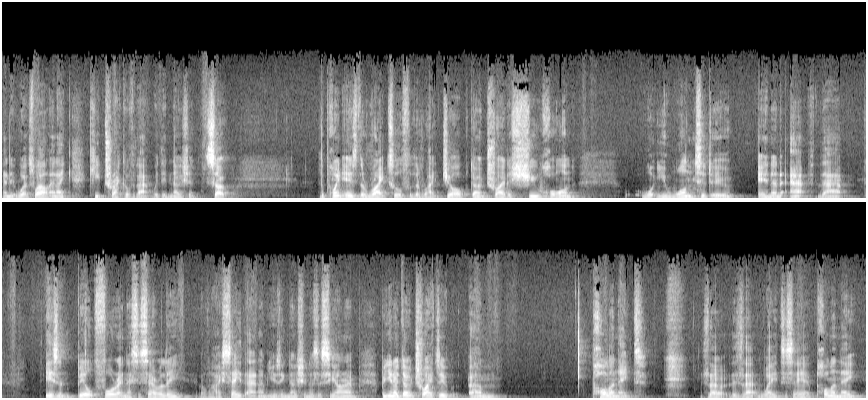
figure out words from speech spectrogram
and it works well. And I keep track of that within Notion. So the point is the right tool for the right job. Don't try to shoehorn what you want to do in an app that isn't built for it necessarily oh, I say that, and I'm using Notion as a CRM. But you know, don't try to um, pollinate. Is that is that way to say it? Pollinate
